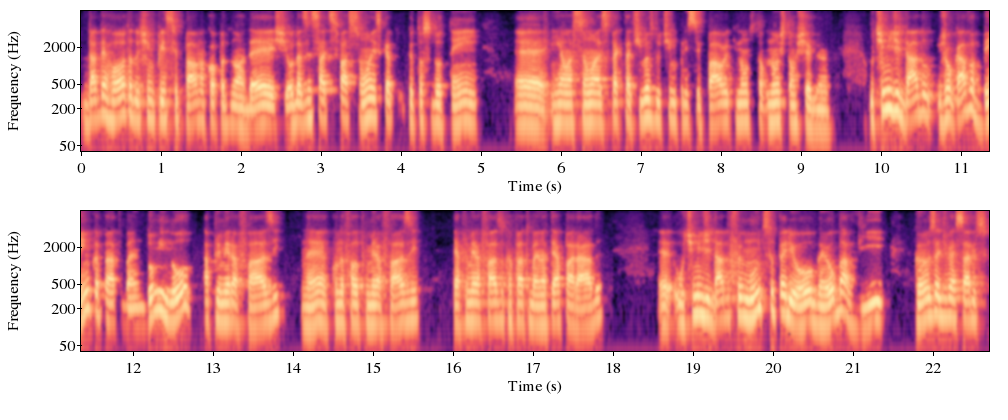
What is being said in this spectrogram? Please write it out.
da derrota do time principal na Copa do Nordeste ou das insatisfações que, a, que o torcedor tem é, em relação às expectativas do time principal e que não, não estão chegando. O time de dado jogava bem o Campeonato Baiano, dominou a primeira fase, né? Quando eu falo primeira fase, é a primeira fase do Campeonato Baiano até a parada É, o time de dado foi muito superior, ganhou o Bavi, ganhou os adversários.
